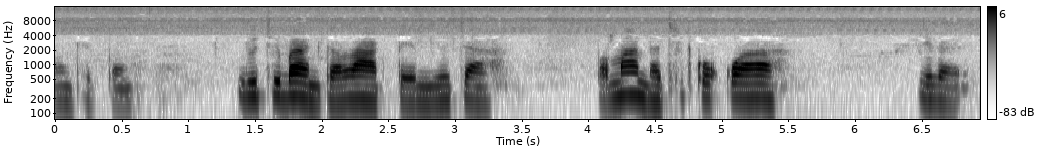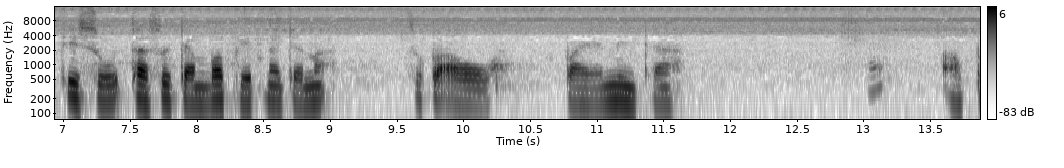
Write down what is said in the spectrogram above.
ลองเฮ็ดเบิ่ง อยู่ที่บ้านก็ลากเต็มอยู่จ้ะประมาณอาทิตย์กว่าๆนี่แหละ ที่สุถ้าสุจำบ่ผิดนะจ๊ะเนาะสุก็เอาไปนนี้จ้ะเอาไป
